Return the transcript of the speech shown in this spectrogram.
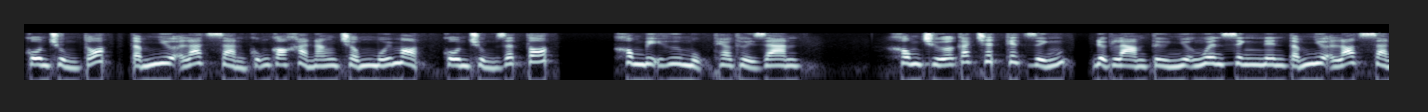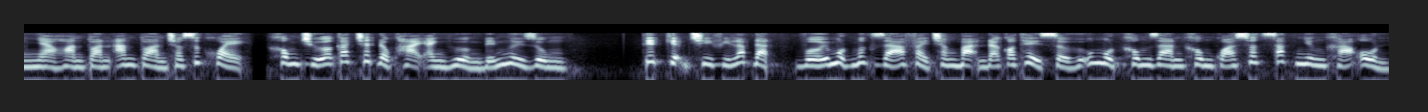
côn trùng tốt, tấm nhựa lát sàn cũng có khả năng chống mối mọt, côn trùng rất tốt. Không bị hư mục theo thời gian. Không chứa các chất kết dính, được làm từ nhựa nguyên sinh nên tấm nhựa lót sàn nhà hoàn toàn an toàn cho sức khỏe, không chứa các chất độc hại ảnh hưởng đến người dùng. Tiết kiệm chi phí lắp đặt, với một mức giá phải chăng bạn đã có thể sở hữu một không gian không quá xuất sắc nhưng khá ổn.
